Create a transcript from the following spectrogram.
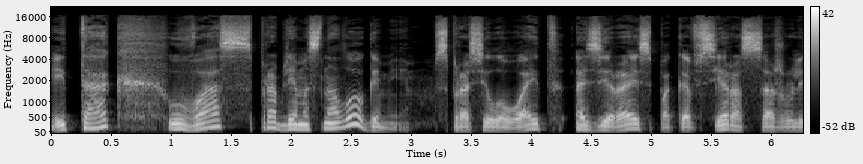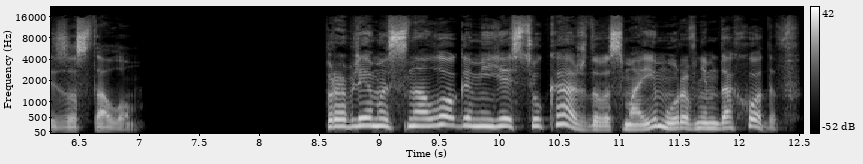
«Итак, у вас проблемы с налогами?» — спросила Уайт, озираясь, пока все рассаживались за столом. Проблемы с налогами есть у каждого с моим уровнем доходов.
